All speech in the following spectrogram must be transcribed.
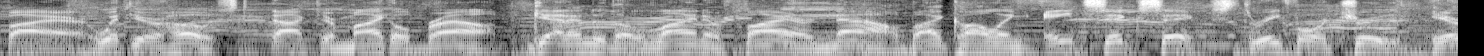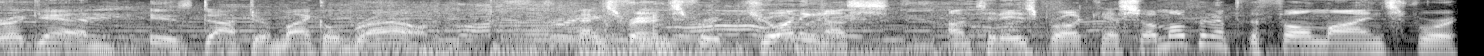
Fire with your host, Dr. Michael Brown. Get into the line of fire now by calling 866 34 Truth. Here again is Dr. Michael Brown. Thanks, friends, for joining us on today's broadcast. So I'm opening up the phone lines for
